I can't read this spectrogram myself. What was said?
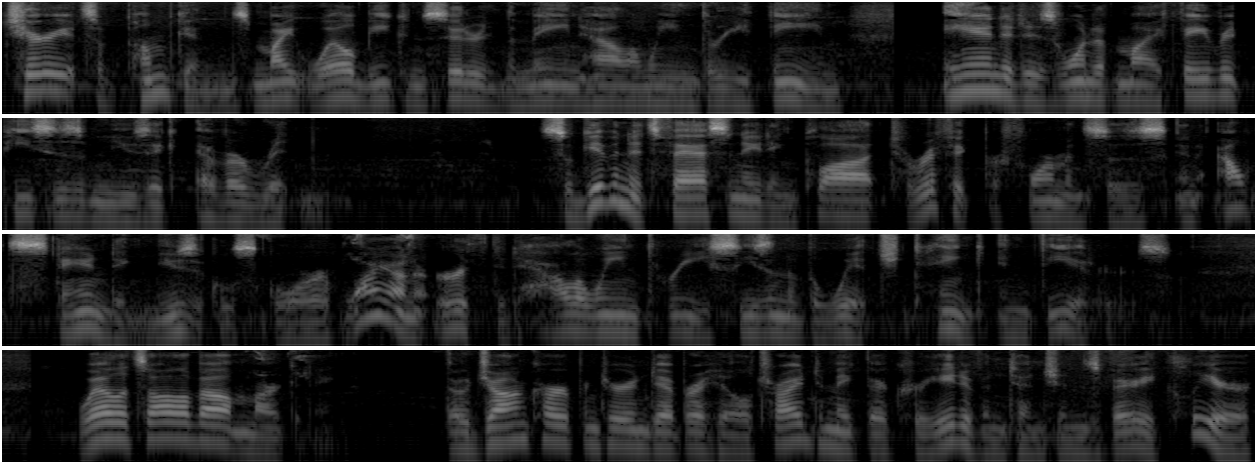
Chariots of Pumpkins might well be considered the main Halloween 3 theme, and it is one of my favorite pieces of music ever written. So, given its fascinating plot, terrific performances, and outstanding musical score, why on earth did Halloween 3 Season of the Witch tank in theaters? Well, it's all about marketing. Though John Carpenter and Deborah Hill tried to make their creative intentions very clear,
